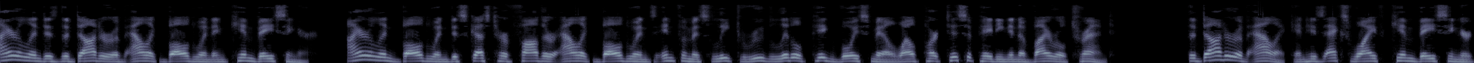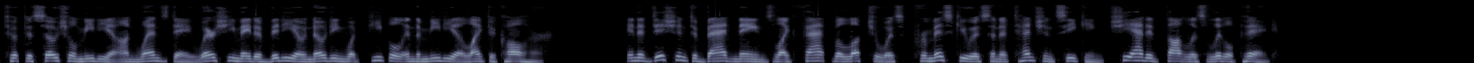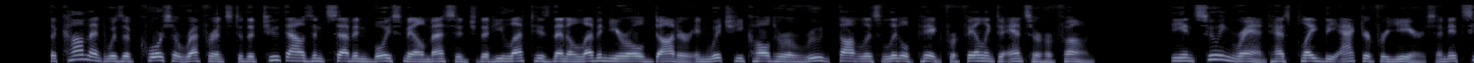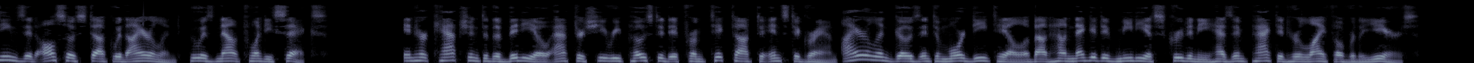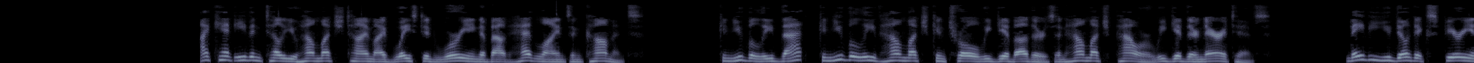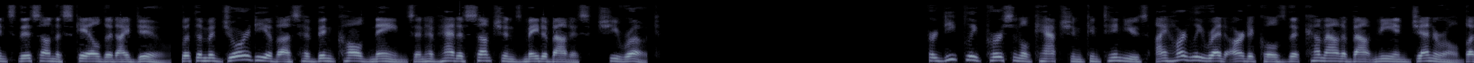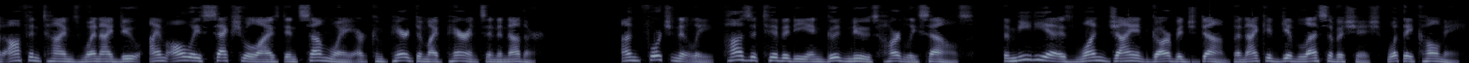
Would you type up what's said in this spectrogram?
Ireland is the daughter of Alec Baldwin and Kim Basinger. Ireland Baldwin discussed her father Alec Baldwin's infamous leaked rude little pig voicemail while participating in a viral trend. The daughter of Alec and his ex-wife Kim Basinger took to social media on Wednesday where she made a video noting what people in the media like to call her. In addition to bad names like fat, voluptuous, promiscuous and attention-seeking, she added thoughtless little pig. The comment was of course a reference to the 2007 voicemail message that he left his then 11-year-old daughter in which he called her a rude, thoughtless little pig for failing to answer her phone. The ensuing rant has plagued the actor for years and it seems it also stuck with Ireland, who is now 26. In her caption to the video after she reposted it from TikTok to Instagram, Ireland goes into more detail about how negative media scrutiny has impacted her life over the years. I can't even tell you how much time I've wasted worrying about headlines and comments. Can you believe that? Can you believe how much control we give others and how much power we give their narratives? Maybe you don't experience this on the scale that I do, but the majority of us have been called names and have had assumptions made about us, she wrote. Her deeply personal caption continues, I hardly read articles that come out about me in general but oftentimes when I do, I'm always sexualized in some way or compared to my parents in another. Unfortunately, positivity and good news hardly sells. The media is one giant garbage dump and I could give less of a shish, what they call me.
